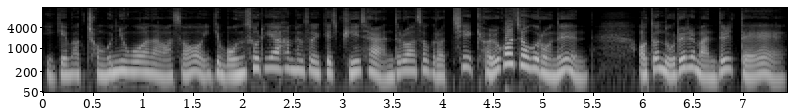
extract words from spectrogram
이게 막 전문 용어가 나와서 이게 뭔 소리야 하면서 이게 귀에 잘 안 들어와서 그렇지 결과적으로는 어떤 노래를 만들 때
